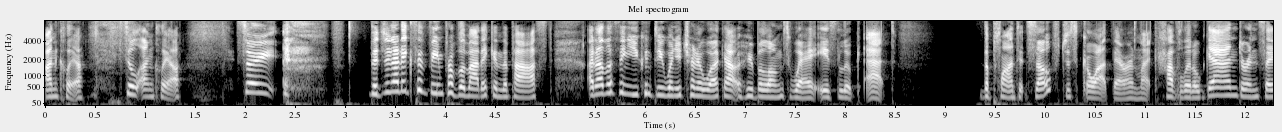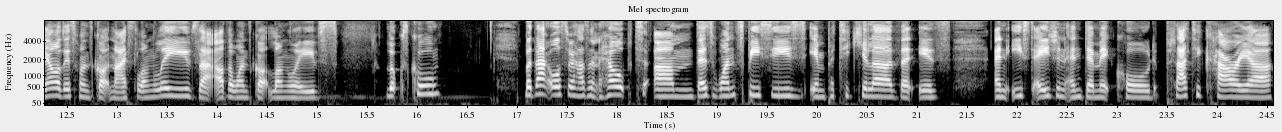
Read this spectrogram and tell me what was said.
unclear. Still unclear. So the genetics have been problematic in the past. Another thing you can do when you're trying to work out who belongs where is look at the plant itself. Just go out there and like have a little gander and say, oh, this one's got nice long leaves, that other one's got long leaves. Looks cool. But that also hasn't helped. Um, there's one species in particular that is an East Asian endemic called Platycarya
